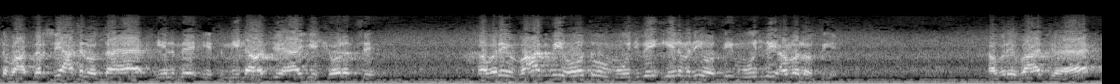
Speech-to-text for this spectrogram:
تواتر سے حاصل ہوتا ہے۔ علم اطمینان جو ہے، یہ شہرت سے۔ خبر واد بھی ہو تو موجب علم نہیں ہوتی، موجب عمل ہوتی ہے۔ خبر واد جو ہے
